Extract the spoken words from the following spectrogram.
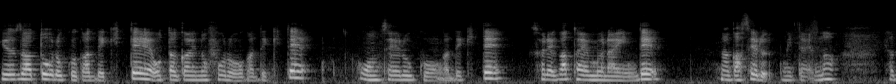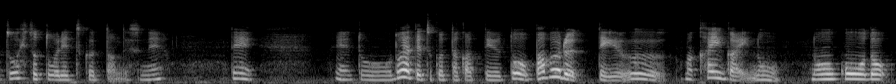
ユーザー登録ができてお互いのフォローができて音声録音ができてそれがタイムラインで流せるみたいなやつを一通り作ったんですね。で、えー、とどうやって作ったかっていうとバブルっていう、まあ、海外のノーコード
